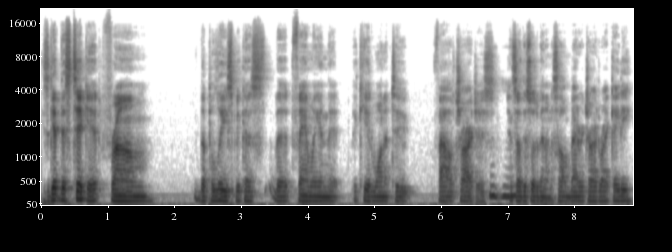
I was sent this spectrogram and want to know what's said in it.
He's get this ticket from the police because the family and the, the kid wanted to file charges, and mm-hmm. so this would have been an assault and battery charge, right, KD?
